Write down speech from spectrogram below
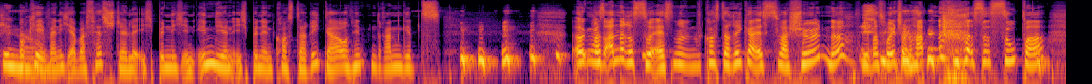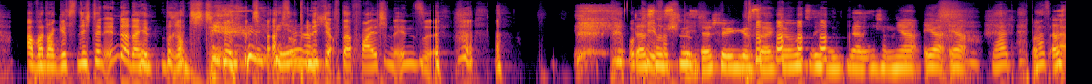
Genau. Okay, wenn ich aber feststelle, ich bin nicht in Indien, ich bin in Costa Rica und hinten dran gibt es irgendwas anderes zu essen. Und Costa Rica ist zwar schön, ne, wie wir es vorhin schon hatten, das ist super, aber da gibt es nicht den Inder, der hinten dran steht. Also ja. bin ich auf der falschen Insel. Okay, das hast du sehr schön gesagt. Da muss ich sehr lachen. Ja, ja, ja. ja das, das,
